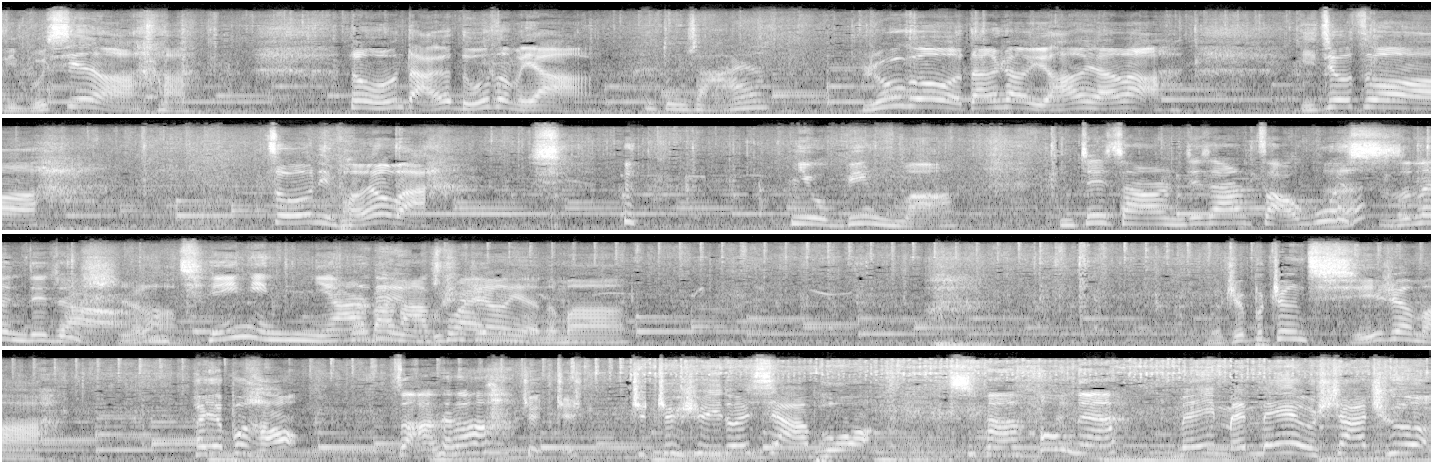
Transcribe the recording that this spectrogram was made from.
你不信啊？那我们打个赌怎么样？你赌啥呀？如果我当上宇航员了，你就做做我女朋友吧。你有病吗？你这招，你这招早过时了，你这招。过时了。骑你你二大大不是这样演的吗？我这不正骑着吗？哎呀，不好！咋的了？这这这这是一段下坡，然后呢？没没没有刹车，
